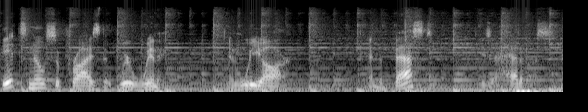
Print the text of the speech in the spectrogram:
it's no surprise that we're winning. And we are. And the best is ahead of us.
